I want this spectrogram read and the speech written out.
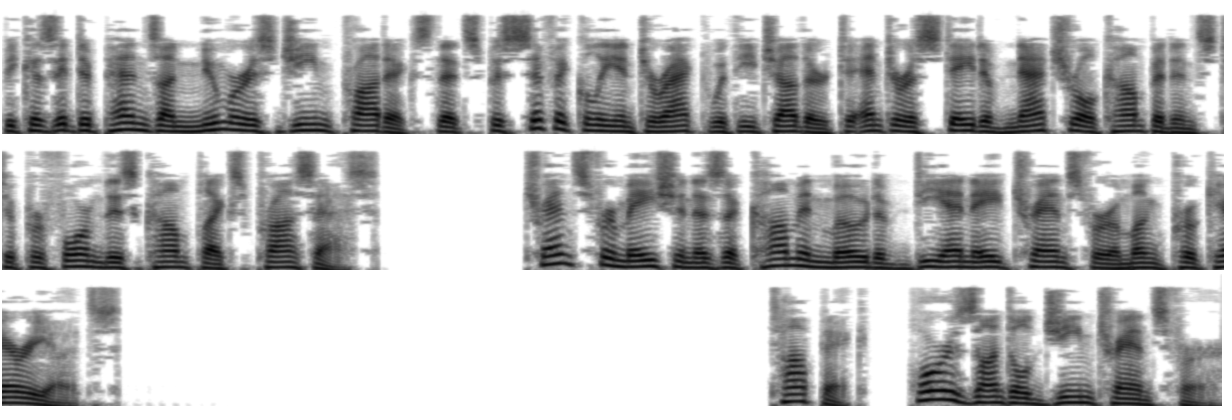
because it depends on numerous gene products that specifically interact with each other to enter a state of natural competence to perform this complex process. Transformation is a common mode of DNA transfer among prokaryotes. Horizontal gene transfer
